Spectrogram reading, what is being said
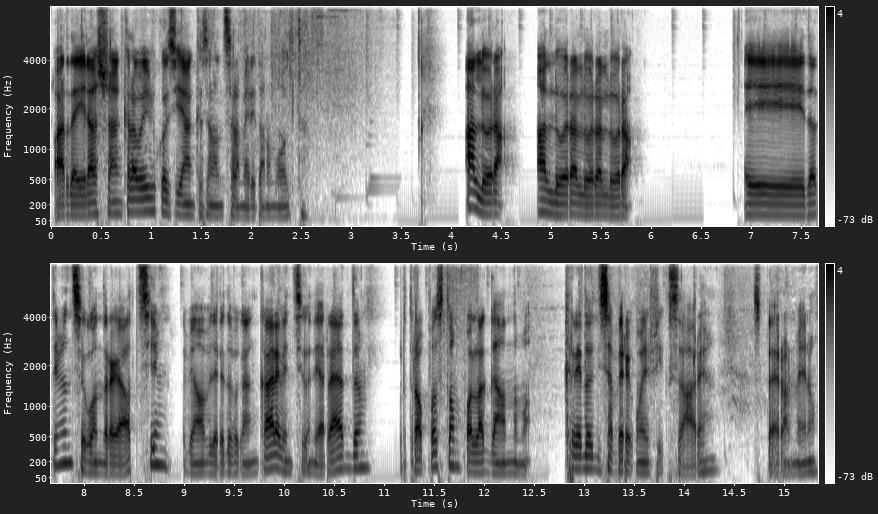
Guarda, gli lascio anche la wave così, anche se non se la meritano molto. Allora, allora, allora, allora. E datemi un secondo ragazzi, dobbiamo vedere dove gankare, 20 secondi a red. Purtroppo sto un po' laggando ma credo di sapere come fixare, spero almeno.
